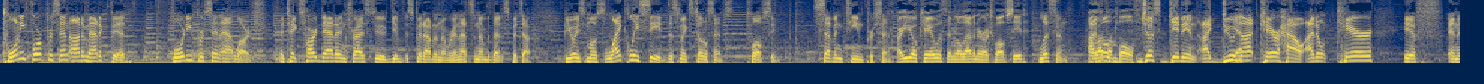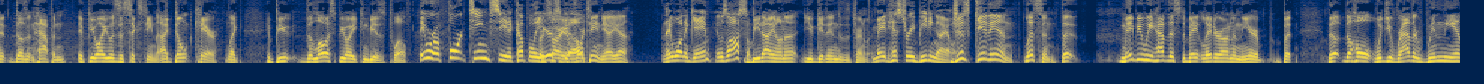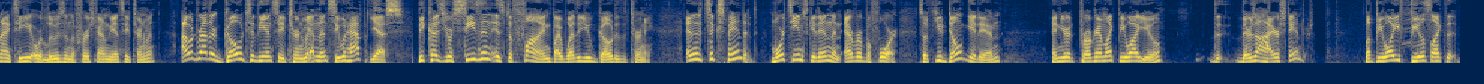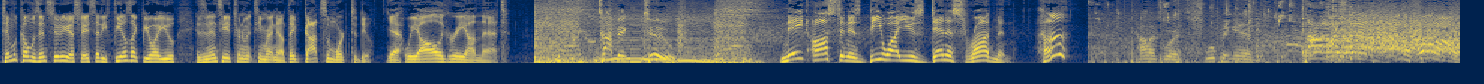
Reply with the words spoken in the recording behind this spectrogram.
24% automatic bid, 40% at large. It takes hard data and tries to give spit out a number, and that's the number that it spits out. BYU's most likely seed, this makes total sense, 12 seed, 17%. Are you okay with an 11 or a 12 seed? Listen, I I'm love okay- them both. Just get in. I do Yep. not care how. I don't care if, and it doesn't happen, if BYU was a 16. I don't care. Like, if B, the lowest BYU can be is a 12. They were a 14 seed a couple of Or, years sorry, ago. a 14. Yeah, yeah. They won a game. It was awesome. Beat Iona, you get into the tournament. Made history beating Iowa. Just get in. Listen, the maybe we have this debate later on in the year, but the the whole would you rather win the NIT or lose in the first round of the NCAA tournament? I would rather go to the NCAA tournament Yep. and then see what happens. yes. Because your season is defined by whether you go to the tourney. And it's expanded. More teams get in than ever before. So if you don't get in and you're a program like BYU, th- there's a higher standard. But BYU feels like the, Tim LaComb was in studio yesterday. Said he feels like BYU is an NCAA tournament team right now. They've got some work to do. Yeah, we all agree on that. Topic two. Nate Austin is BYU's Dennis Rodman. Huh? Collinsworth swooping in. Austin and the follow.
